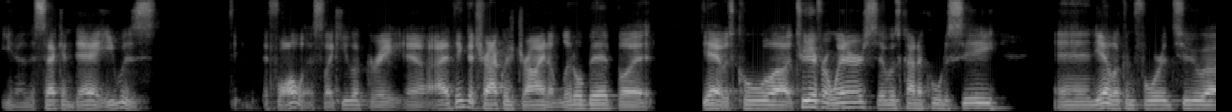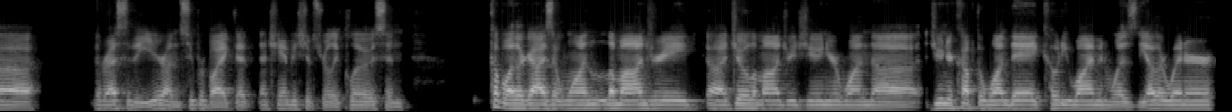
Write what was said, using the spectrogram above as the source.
you know, the second day he was flawless. Like he looked great. Yeah, I think the track was drying a little bit, but yeah, it was cool. Uh, two different winners. It was kind of cool to see, and yeah, looking forward to uh, the rest of the year on Superbike. That that championship's really close, and a couple other guys that won LiMandri, uh, Joe LiMandri Jr. won the uh, Junior Cup the one day. Cody Wyman was the other winner.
